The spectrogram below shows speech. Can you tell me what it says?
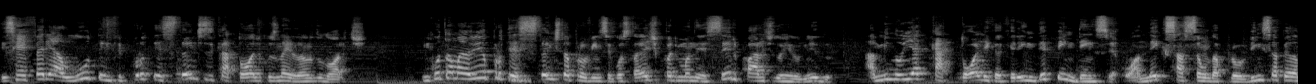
e se refere à luta entre protestantes e católicos na Irlanda do Norte. Enquanto a maioria protestante da província gostaria de permanecer parte do Reino Unido, a minoria católica queria independência ou anexação da província pela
